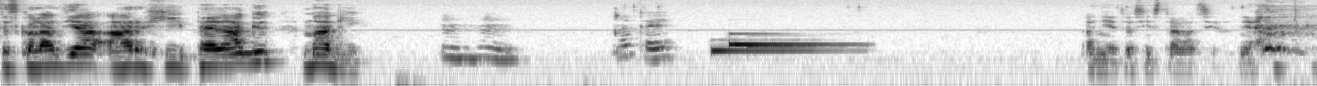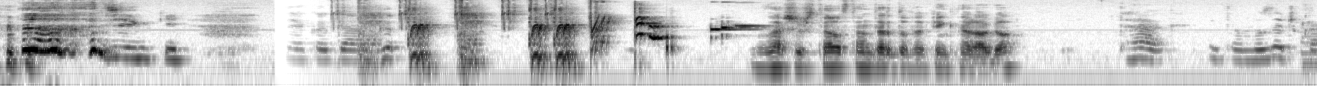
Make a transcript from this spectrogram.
Deskolandia, archipelag magii. Mhm. Okej. A nie, to jest instalacja. Nie. Dzięki. Jako gang. Znasz już to standardowe, piękne logo? Tak, i to muzyczka.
